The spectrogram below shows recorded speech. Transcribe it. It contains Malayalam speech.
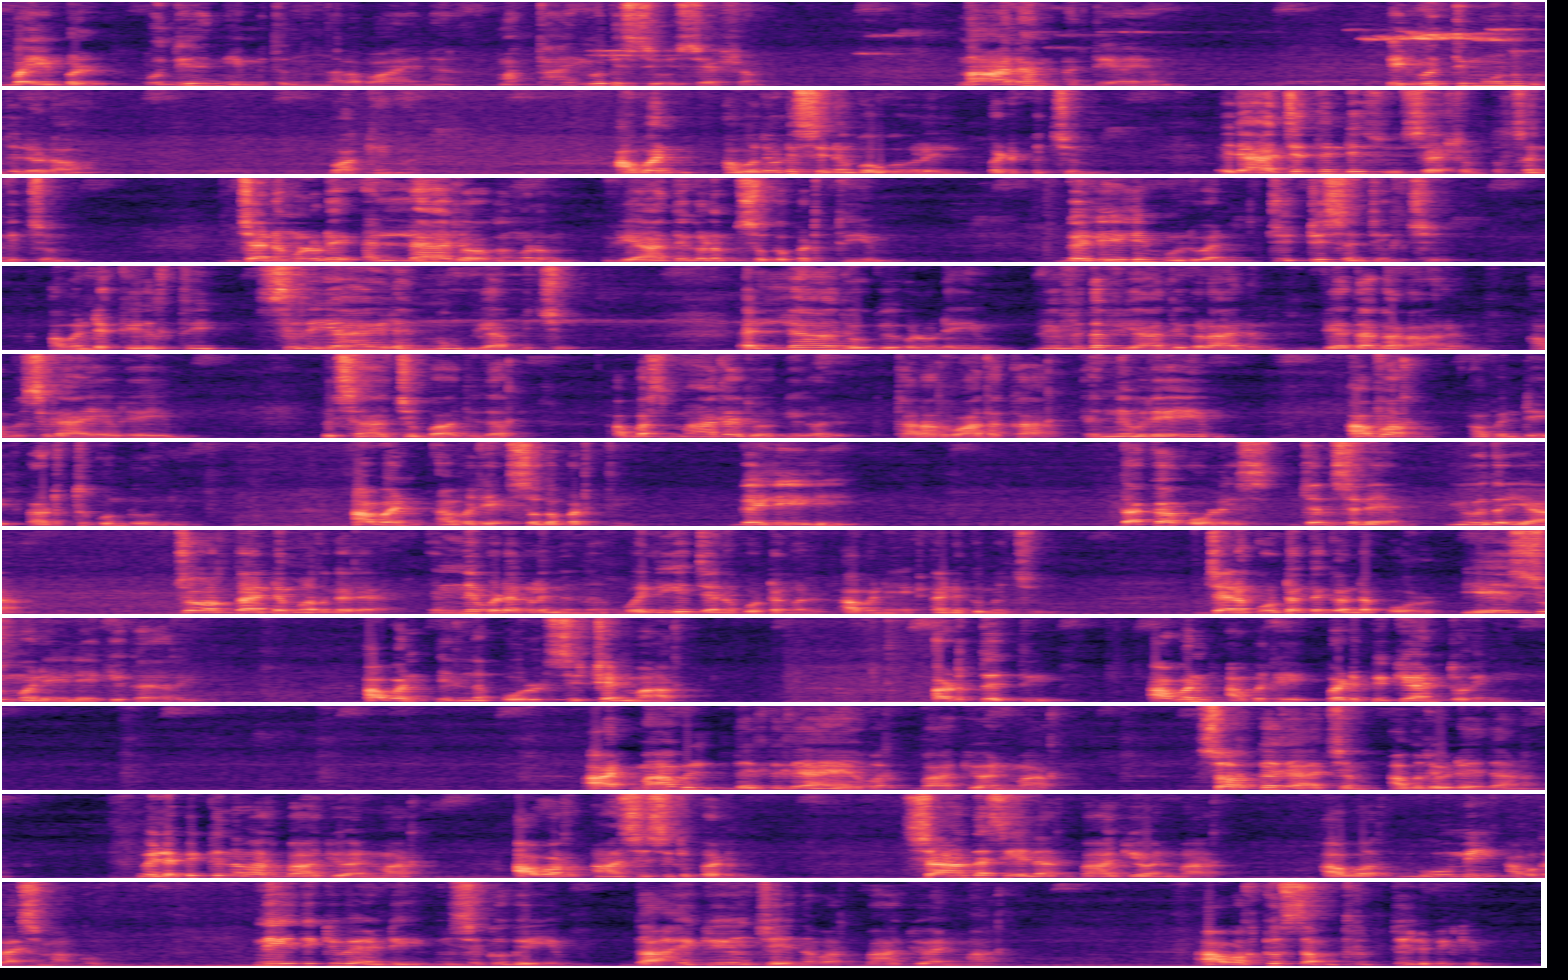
ബൈബിൾ പുതിയ നിയമത്തിൽ നിന്നുള്ള വായന മത്തായിയുടെ സുവിശേഷം. നാലാം അധ്യായം ഇരുപത്തിമൂന്ന് മുതലുള്ള വാക്യങ്ങൾ. അവൻ അവരുടെ സിനഗോഗുകളിൽ പഠിപ്പിച്ചും രാജ്യത്തിന്റെ സുവിശേഷം പ്രസംഗിച്ചും ജനങ്ങളുടെ എല്ലാ രോഗങ്ങളും വ്യാധികളും സുഖപ്പെടുത്തിയും ഗലീലി മുഴുവൻ ചുറ്റി സഞ്ചരിച്ചു അവന്റെ കീർത്തി സിറിയായിലെങ്ങും വ്യാപിച്ചു. എല്ലാ രോഗികളുടെയും വിവിധ വ്യാധികളാലും വ്യതകളാലും അവസരായവരെയും പിശാചു ബാധിതർ അപസ്മാര രോഗികൾ തളർവാദക്കാർ എന്നിവരെയും അവർ അവന്റെ അടുത്തു കൊണ്ടുവന്നു. അവൻ അവരെ സുഖപ്പെടുത്തി. ഗലീലി തക്കാപോളിസ് ജെറുസലേം യൂതയ ജോർദാന്റെ മറുകര എന്നിവിടങ്ങളിൽ നിന്ന് വലിയ ജനക്കൂട്ടങ്ങൾ അവനെ അനുഗമിച്ചു. ജനക്കൂട്ടത്തെ കണ്ടപ്പോൾ യേശു മലയിലേക്ക് കയറി. അവൻ ഇരുന്നപ്പോൾ ശിഷ്യന്മാർ അടുത്തെത്തി. അവൻ അവരെ പഠിപ്പിക്കാൻ തുടങ്ങി. ആത്മാവിൽ ദരിദ്രരായവർ ഭാഗ്യവാന്മാർ. സ്വർഗരാജ്യം അവരുടേതാണ്. വിലപിക്കുന്നവർ ഭാഗ്യവാന്മാർ. അവർ ആശ്വസിക്കപ്പെടും. ശാന്തശീലർ ഭാഗ്യവാന്മാർ. അവർ ഭൂമി അവകാശമാക്കും. നീതിക്ക് വേണ്ടി വിശക്കുകയും ദാഹിക്കുകയും ചെയ്യുന്നവർ ഭാഗ്യവാന്മാർ. അവർക്ക് സംതൃപ്തി ലഭിക്കും.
